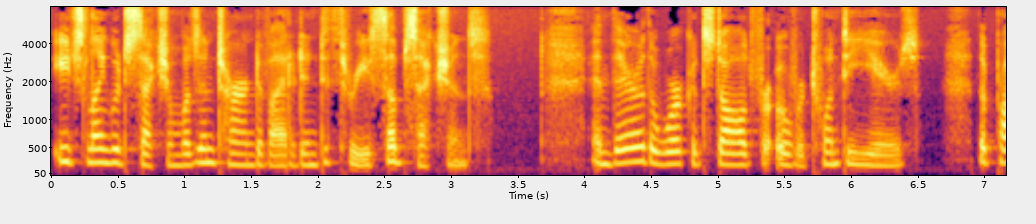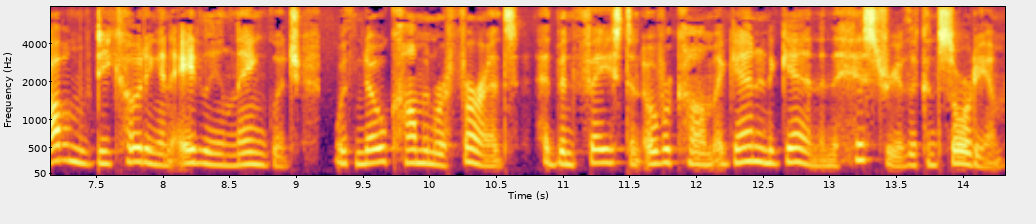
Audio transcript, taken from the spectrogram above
Each language section was in turn divided into three subsections. And there the work had stalled for over 20 years. The problem of decoding an alien language with no common reference had been faced and overcome again and again in the history of the consortium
